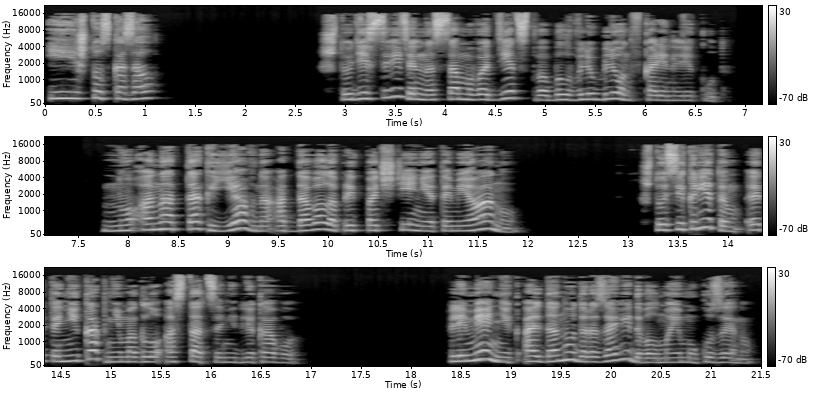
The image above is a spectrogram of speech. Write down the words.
«И что сказал?» Что действительно с самого детства был влюблен в Карин Ликут. Но она так явно отдавала предпочтение Тамиану, что секретом это никак не могло остаться ни для кого. Племянник Альданодора завидовал моему кузену.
